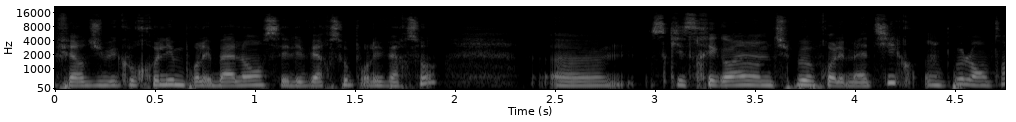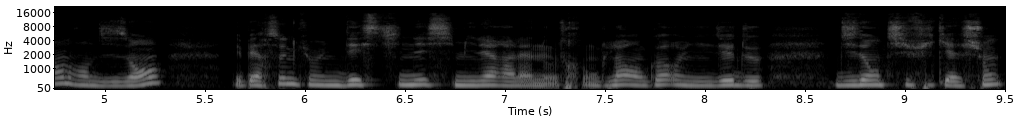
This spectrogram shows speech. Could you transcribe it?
faire du bikocholim pour les balances et les versos pour les versos, ce qui serait quand même un petit peu problématique, on peut l'entendre en disant des personnes qui ont une destinée similaire à la nôtre. Donc là encore une idée de d'identification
